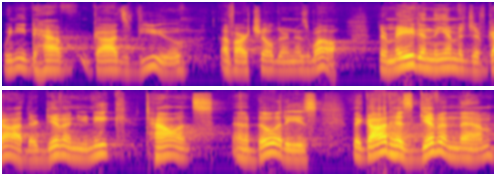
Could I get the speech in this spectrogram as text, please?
we need to have God's view of our children as well. They're made in the image of God, they're given unique talents and abilities that God has given them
